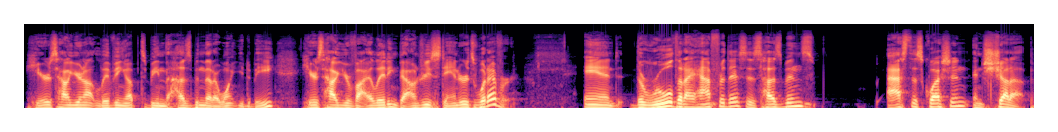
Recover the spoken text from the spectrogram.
Here's how you're not living up to being the husband that I want you to be. Here's how you're violating boundaries, standards, whatever. And the rule that I have for this is husbands, ask this question and shut up.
